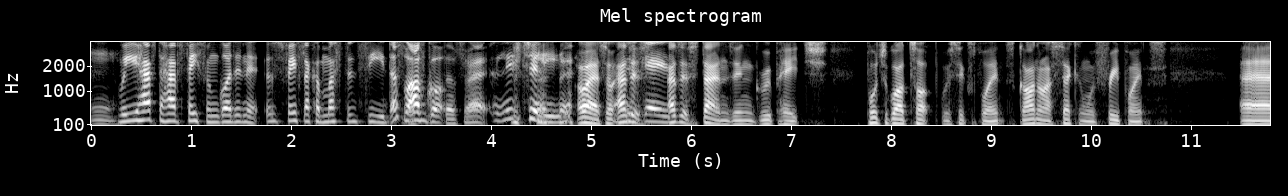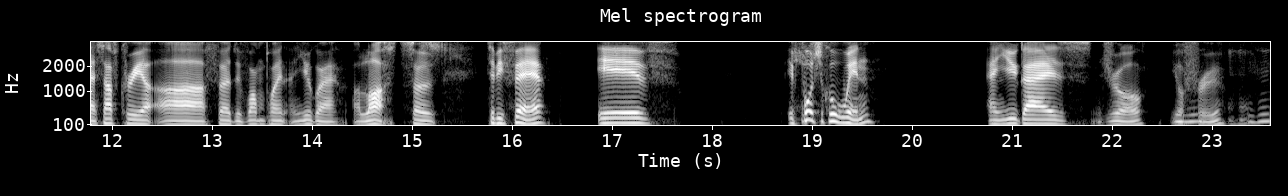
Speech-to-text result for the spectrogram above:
Mm. where you have to have faith in God in it. It's faith like a mustard seed. That's what I've got. That's right. Literally. All right, so as it as it stands in Group H, Portugal are top with six points. Ghana are second with three points. Uh, South Korea are third with one point, and Uruguay are last. So, to be fair, if if Portugal win and you guys draw, you're mm-hmm. through. Mm-hmm. Mm-hmm.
